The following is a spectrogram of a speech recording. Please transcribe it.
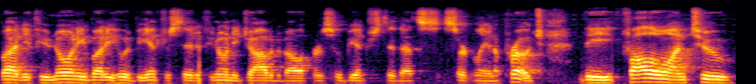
But if you know anybody who would be interested, if you know any Java developers who would be interested, that's certainly an approach. The follow-on to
